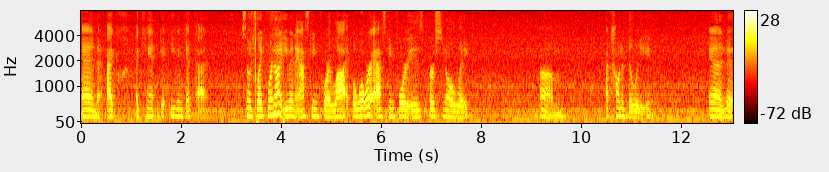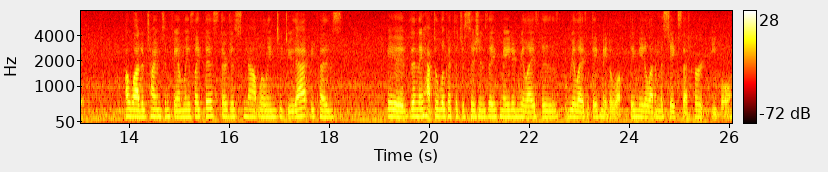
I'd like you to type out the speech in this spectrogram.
And I, I can't get even get that. So it's like we're not even asking for a lot, but what we're asking for is personal like um, accountability and a lot of times in families like this, they're just not willing to do that because it, then they have to look at the decisions they've made and realize is, realize that they've made a lot they made a lot of mistakes that hurt people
